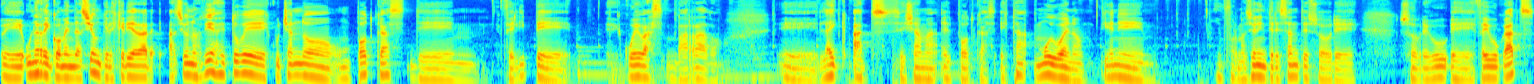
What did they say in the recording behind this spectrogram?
eh, una recomendación que les quería dar. Hace unos días estuve escuchando un podcast de mm, Felipe eh, Cuevas Barrado. Eh, like Ads se llama el podcast. Está muy bueno. Tiene información interesante sobre, sobre Facebook Ads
